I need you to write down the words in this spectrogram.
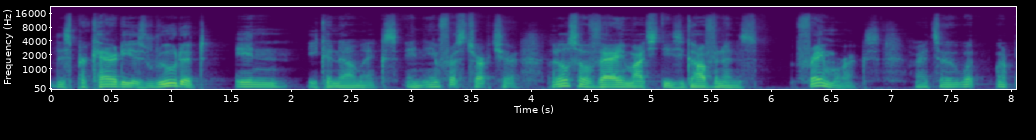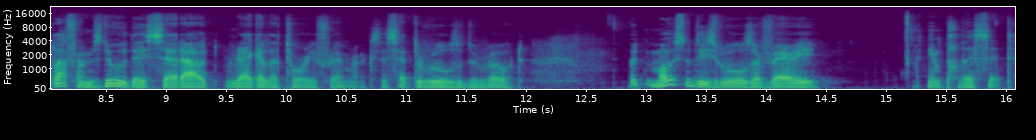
This precarity is rooted in economics, in infrastructure, but also very much these governance frameworks, right? So what, what platforms do, they set out regulatory frameworks, they set the rules of the road. But most of these rules are very implicit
